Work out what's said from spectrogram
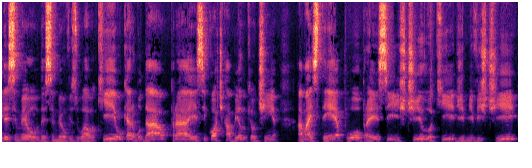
desse meu desse meu visual aqui, eu quero mudar para esse corte de cabelo que eu tinha há mais tempo ou para esse estilo aqui de me vestir.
